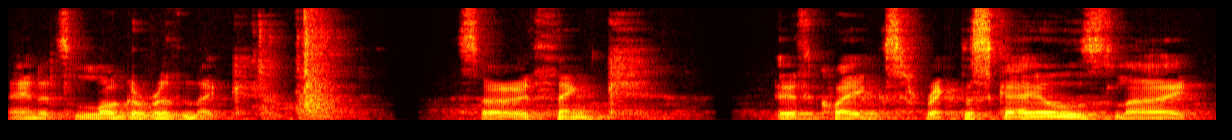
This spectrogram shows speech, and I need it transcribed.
and it's logarithmic. So think earthquakes, Richter scales, like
